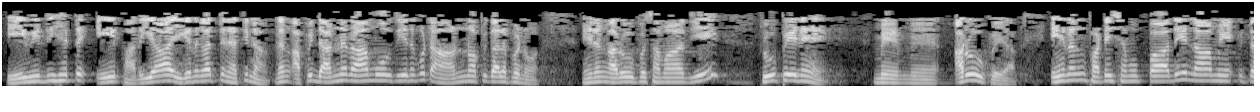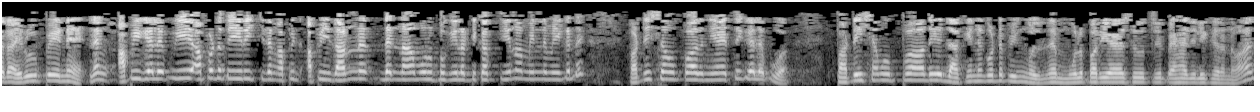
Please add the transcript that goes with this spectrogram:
ඒ විදිහට ඒ පරියා ඉගෙන ගත්තේ නැතිනම් දැන් අපි දන්න රාමුව තියෙනකොට ආන්න අපි ගලපනවා. එහෙනම් අරූප සමාධියේ රූපේ නැහැ. මේ මේ අරූපයක්. එහෙනම් පටිච්චසමුප්පාදයේ නාමයේ විතරයි රූපේ නැහැ. දැන් අපි ගැලපුවේ අපට තේරිච්ච දැන් අපි අපි දන්න දැන් නාම රූප කියලා ටිකක් තියෙනවා මෙන්න මේකට පටිච්චසමුප්පාද න්‍යායත් ගැලපුවා. පටිච්චසමුප්පාදයේ දකිනකොට පින්වල දැන් මූලපරියාය සූත්‍රය පැහැදිලි කරනවා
